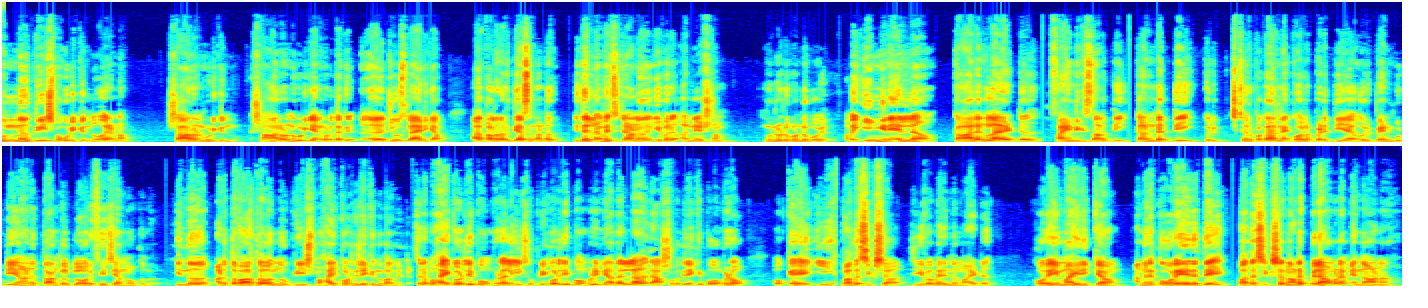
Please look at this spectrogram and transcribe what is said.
ഒന്ന് ഗ്രീഷ്മ കുടിക്കുന്നു ഒരെണ്ണം ഷാറോൺ കുടിക്കുന്നു. ഷാറോൺ കുടിക്കാൻ കൊടുത്ത ജ്യൂസിലായിരിക്കാം ആ കളർ വ്യത്യാസം കണ്ടത്. ഇതെല്ലാം വെച്ചിട്ടാണ് ഇവർ അന്വേഷണം മുന്നോട്ട് കൊണ്ടുപോയത്. അപ്പൊ ഇങ്ങനെയെല്ലാം കാലങ്ങളായിട്ട് ഫൈൻഡിങ്സ് നടത്തി കണ്ടെത്തി ഒരു ചെറുപ്പക്കാരനെ കൊലപ്പെടുത്തിയ ഒരു പെൺകുട്ടിയാണ് താങ്കൾ ഗ്ലോറിഫൈ ചെയ്യാൻ നോക്കുന്നത്. ഇന്ന് അടുത്ത വാർത്ത വന്നു ഗ്രീഷ്മ ഹൈക്കോടതിയിലേക്ക് എന്ന് പറഞ്ഞിട്ട്. ചിലപ്പോൾ ഹൈക്കോടതി പോകുമ്പോഴോ അല്ലെങ്കിൽ സുപ്രീം കോടതി പോകുമ്പോഴോ ഇനി അതല്ല രാഷ്ട്രപതിയിലേക്ക് പോകുമ്പോഴോ ഒക്കെ ഈ വധശിക്ഷ ജീവപര്യന്തമായിട്ട് കുറയുമായിരിക്കാം. അങ്ങനെ കുറയരുതേ. വധശിക്ഷ നടപ്പിലാവണം എന്നാണ്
